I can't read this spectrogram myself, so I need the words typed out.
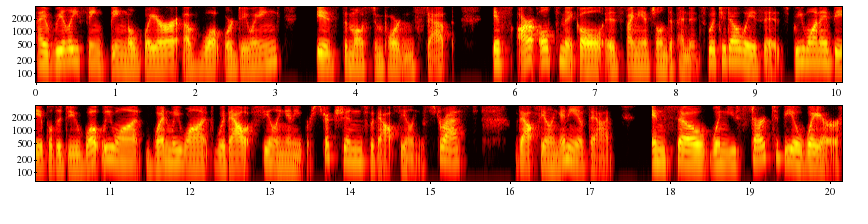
I really think being aware of what we're doing is the most important step. If our ultimate goal is financial independence, which it always is, we want to be able to do what we want when we want without feeling any restrictions, without feeling stress, without feeling any of that and so when you start to be aware,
